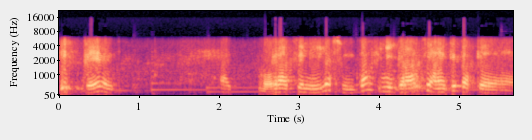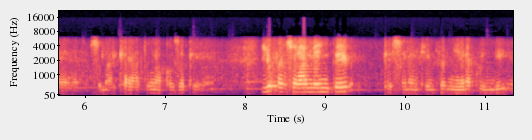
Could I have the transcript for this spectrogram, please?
bene. No. Grazie mille Assunta, e grazie anche perché insomma, hai creato una cosa che io personalmente, che sono anche infermiera, quindi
